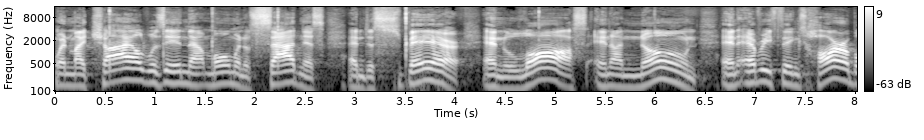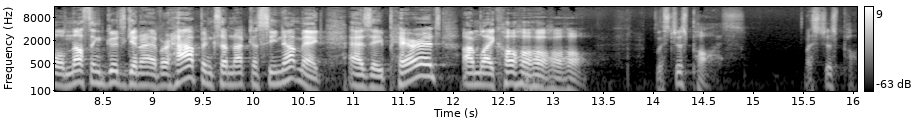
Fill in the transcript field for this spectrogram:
When my child was in that moment of sadness and despair and loss and unknown and everything's horrible, nothing good's gonna ever happen because I'm not gonna see nutmeg. As a parent, I'm like, ho, ho, ho, ho, ho. Let's just pause. Let's just pause.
